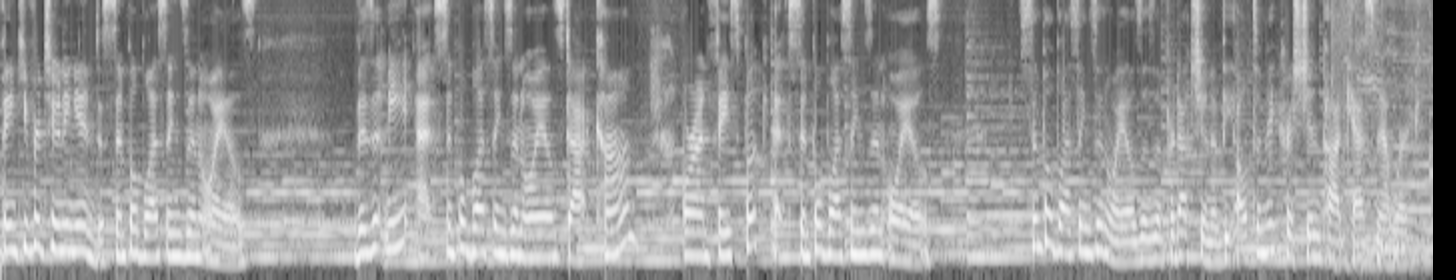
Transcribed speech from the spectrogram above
Thank you for tuning in to Simple Blessings and Oils. Visit me at simpleblessingsandOils.com or on Facebook at Simple Blessings and Oils. Simple Blessings and Oils is a production of the Ultimate Christian Podcast Network.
